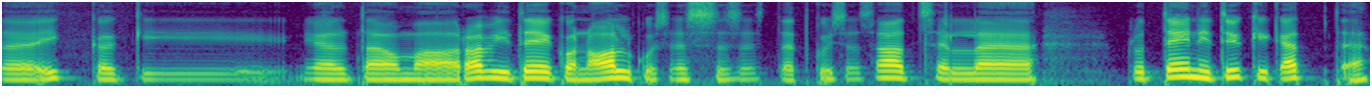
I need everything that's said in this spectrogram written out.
äh, ikkagi nii-öelda oma raviteekonna algusesse, sest et kui sa saad selle gluteenitüki kätte,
